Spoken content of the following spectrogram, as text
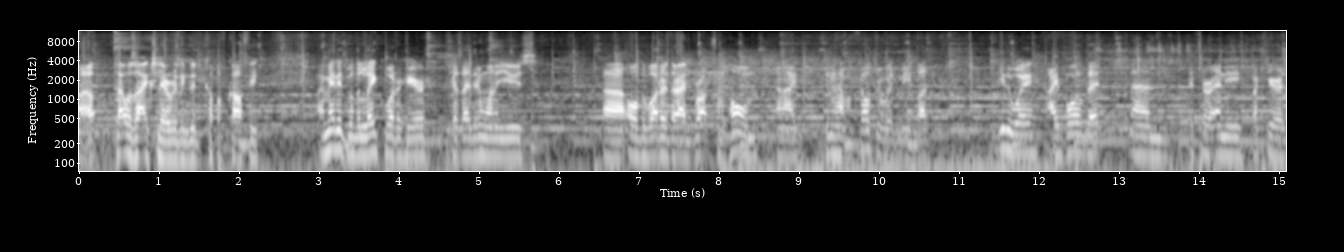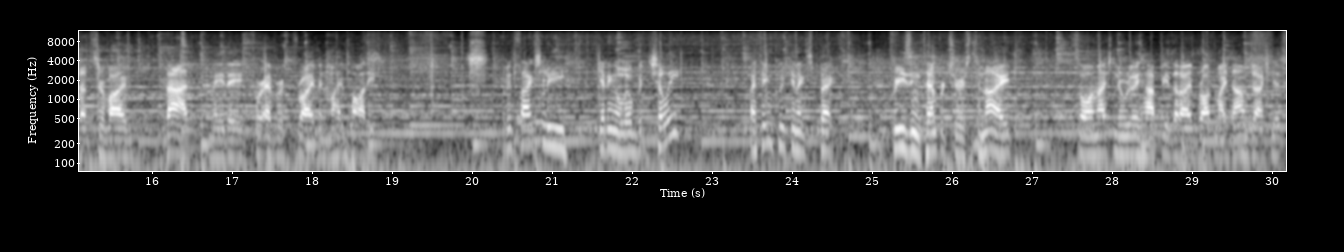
that was actually a really good cup of coffee. I made it with the lake water here because I didn't want to use uh, all the water that I brought from home and I didn't have a filter with me but either way I boiled it and if there are any bacteria that survived that may they forever thrive in my body. But it's actually getting a little bit chilly. I think we can expect freezing temperatures tonight so I'm actually really happy that I brought my down jacket.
